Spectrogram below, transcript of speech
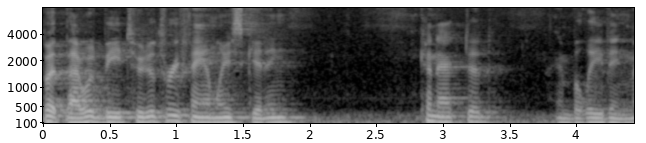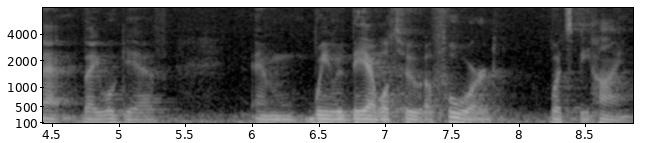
But that would be two to three families getting connected and believing that they will give, and we would be able to afford what's behind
